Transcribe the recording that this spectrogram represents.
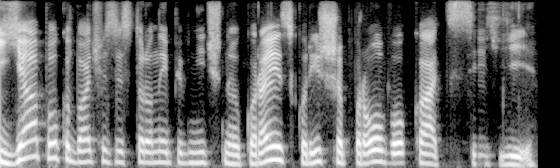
Я поки бачу зі сторони Північної Кореї скоріше провокації.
